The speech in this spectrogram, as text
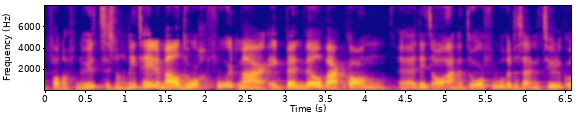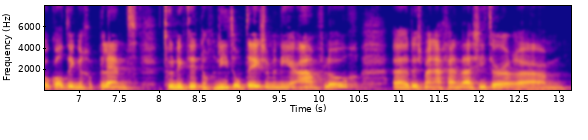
vanaf nu. Het is nog niet helemaal doorgevoerd, maar ik ben wel waar kan uh, dit al aan het doorvoeren. Er zijn natuurlijk ook al dingen gepland toen ik dit nog niet op deze manier aanvloog. Dus mijn agenda ziet er um,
